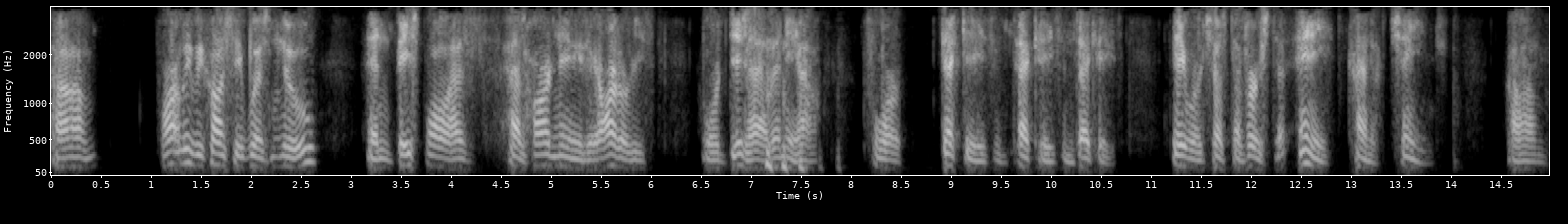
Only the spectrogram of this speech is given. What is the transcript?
um, partly because it was new, and baseball has had hardening of the arteries, or did have anyhow, for decades and decades and decades. They were just averse to any kind of change um,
